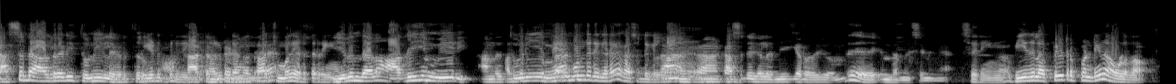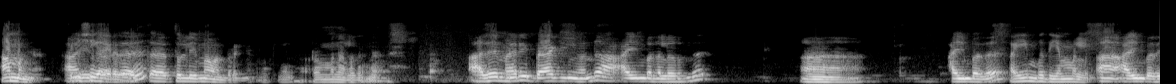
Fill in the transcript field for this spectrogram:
கசடு ஆல்ரெடி துணியில எடுத்துருவோம் ஆல்ரெடி அங்க துணியில. காய்ச்சும் போது எடுத்துறீங்க இருந்தாலும் அதையும் மீறி அந்த துணியை மேற்கொண்டு இருக்கிற கசடுகள் கசடுகளை நீக்கிறதுக்கு வந்து இந்த மிஷினுங்க சரிங்கண்ணா இப்ப இதுல ஃபில்டர் பண்ணிட்டீங்கன்னா அவ்வளவுதான். ஆமாங்க. துல்லியமா வந்துருங்க. ஓகேண்ணா ரொம்ப நல்லதுங்க. அதே மாதிரி பேக்கிங் வந்து ஐம்பதுல இருந்து ஐம்பது. ஐம்பது எம்எல் ஐம்பது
